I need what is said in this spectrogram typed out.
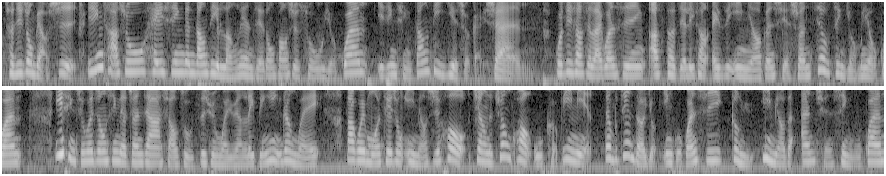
陈吉仲表示，已经查出黑心跟当地冷链解冻方式错误有关，已经请当地业者改善。国际消息来关心，阿斯特捷利康 AZ 疫苗跟血栓究竟有没有关？疫情指挥中心的专家小组咨询委员李秉颖认为，大规模接种疫苗之后，这样的状况无可避免，但不见得有因果关系，更与疫苗的安全性无关。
